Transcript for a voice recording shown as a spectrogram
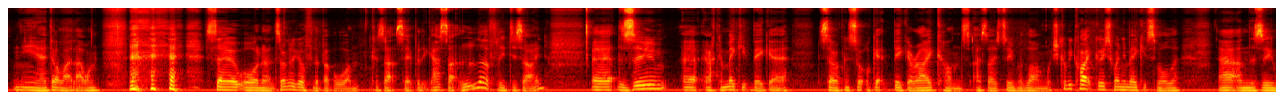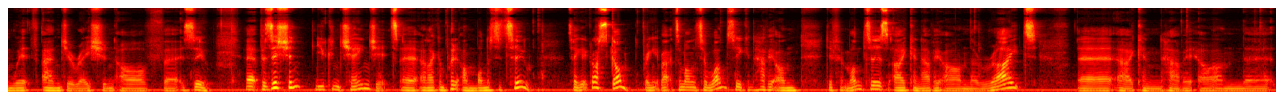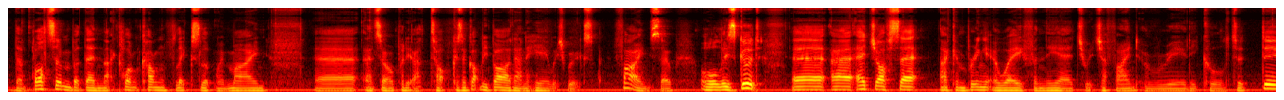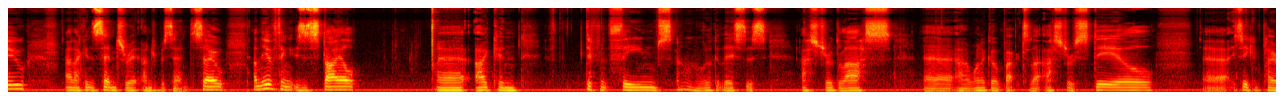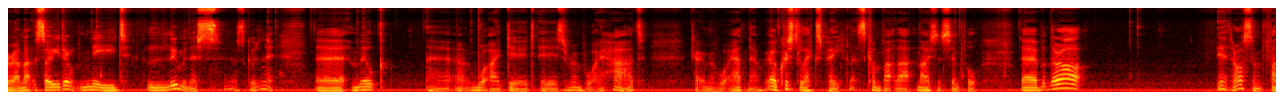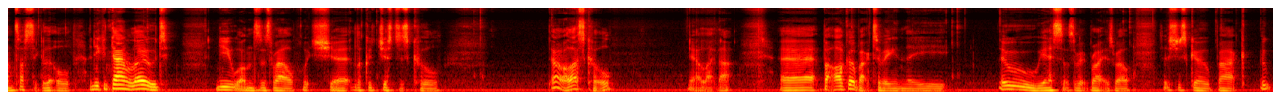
Yeah, I don't like that one. so or none. So I'm going to go for the bubble one because that's it. But it has that lovely design. Uh, the zoom, uh, I can make it bigger so I can sort of get bigger icons as I zoom along, which could be quite good when you make it smaller. Uh, and the zoom width and duration of uh, zoom. Uh, position, you can change it, uh, and I can put it on monitor 2. Take it across, gone. Bring it back to monitor 1, so you can have it on different monitors. I can have it on the right. Uh, I can have it on the, the bottom, but then that conflicts look with mine uh, and so I'll put it at the top because I've got my bar down here which works fine so all is good uh, uh, edge offset I can bring it away from the edge which I find really cool to do and I can center it 100% so and the other thing is style. Uh, I can different themes. Oh look at this. There's Astro Glass uh, and I want to go back to that Astro Steel uh, so you can play around that. So you don't need luminous. That's good isn't it? Uh, milk uh, uh what I did is remember what I had? Can't remember what I had now. Oh crystal XP let's come back that. Nice and simple. Uh, but there are yeah there are some fantastic little and you can download new ones as well which uh, look just as cool. Oh that's cool. Yeah I like that. Uh, but I'll go back to being the... Oh, yes, that's a bit bright as well. So let's just go back ooh,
